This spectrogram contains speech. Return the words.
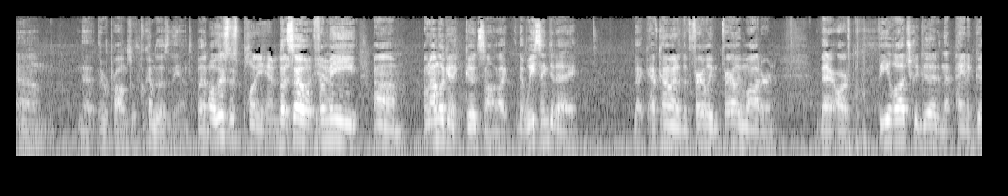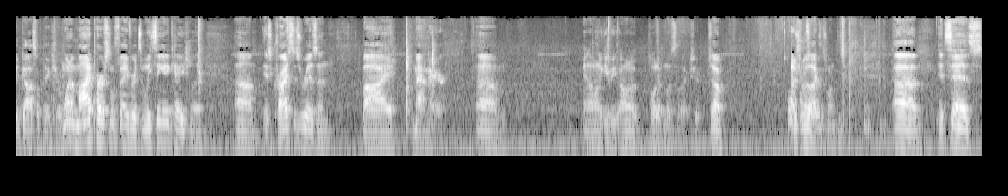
Um, that there were problems with. We'll come to those at the end. But Oh, there's there's plenty of hymns. but that- so uh, for yeah. me, um, when I'm looking at good song like that we sing today, that have come out of the fairly fairly modern, that are theologically good and that paint a good gospel picture. One of my personal favorites, and we sing it occasionally, um, is "Christ is Risen" by Matt Maher. Um, and I want to give you, I want to pull it up and listen to the lecture. So I just really like this one. Um, it says,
